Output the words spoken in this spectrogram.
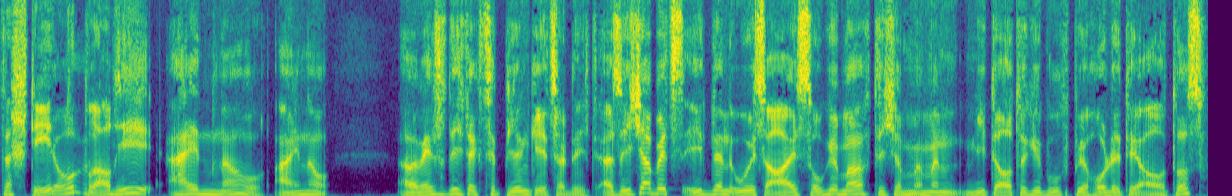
da steht, du brauchst. nee, I know, I know. Aber wenn sie es nicht akzeptieren, geht's halt nicht. Also ich habe jetzt in den USA es so gemacht, ich habe mir mein Mietauto gebucht bei Holiday Autos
